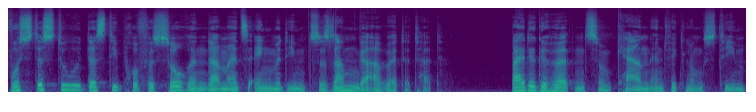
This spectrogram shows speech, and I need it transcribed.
Wusstest du, dass die Professorin damals eng mit ihm zusammengearbeitet hat? Beide gehörten zum Kernentwicklungsteam,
